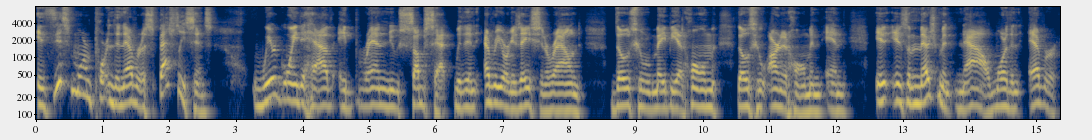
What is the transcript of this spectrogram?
Is this more important than ever, especially since we're going to have a brand new subset within every organization around those who may be at home, those who aren't at home, and and is a measurement now more than ever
